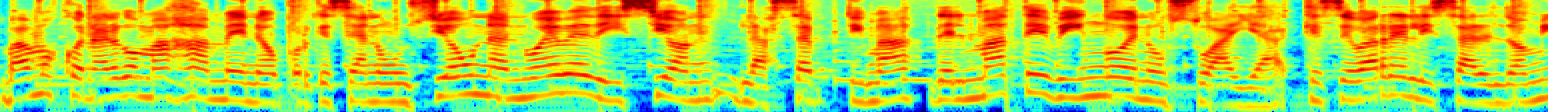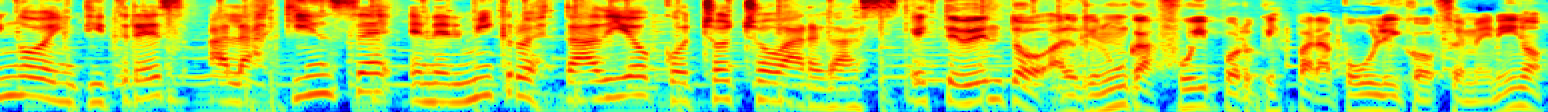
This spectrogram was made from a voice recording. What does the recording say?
Vamos con algo más ameno porque se anunció una nueva edición, la séptima, del Mate Bingo en Ushuaia, que se va a realizar el domingo 23 a las 15 en el microestadio Cochocho Vargas. Este evento, al que nunca fui porque es para público femenino,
